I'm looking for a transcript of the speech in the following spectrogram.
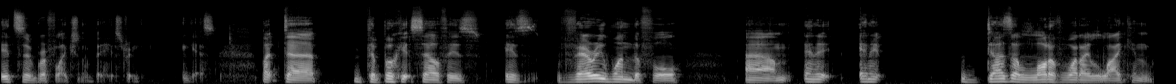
it's a reflection of their history. I guess. But uh, the book itself is is very wonderful, um, and it and it does a lot of what I like in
